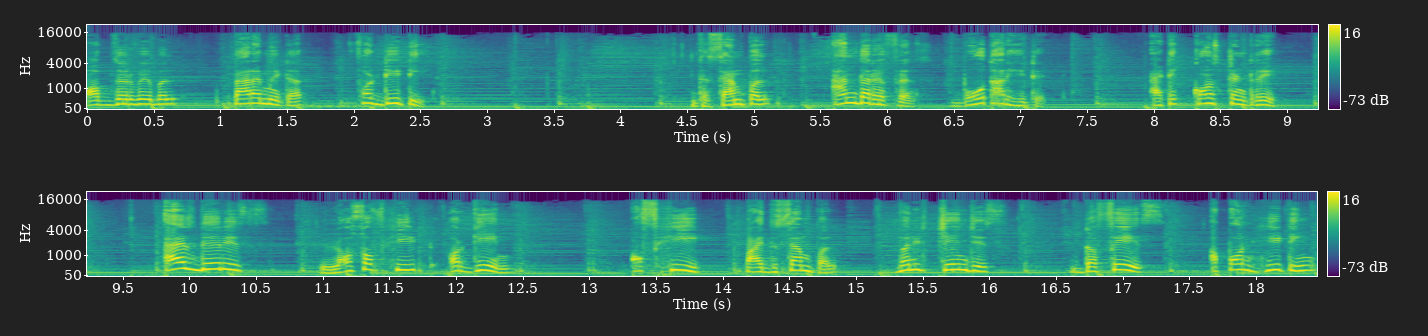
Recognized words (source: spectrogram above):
observable parameter for DT. The sample and the reference both are heated at a constant rate. As there is loss of heat or gain of heat by the sample when it changes the phase upon heating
